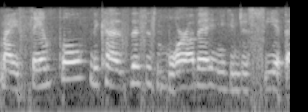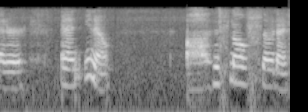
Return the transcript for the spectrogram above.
my sample because this is more of it and you can just see it better. And, you know, oh, this smells so nice.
